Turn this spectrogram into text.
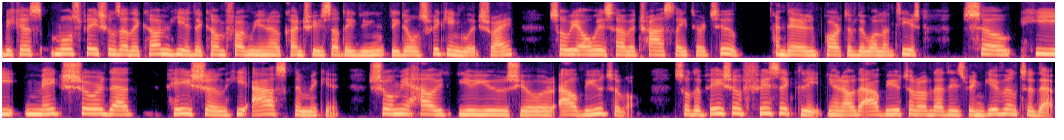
because most patients that they come here, they come from you know countries that they do, they don't speak English, right? So we always have a translator too, and they're part of the volunteers. So he makes sure that the patient, he asks them again, show me how you use your albuterol. So the patient physically, you know, the albuterol that has been given to them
